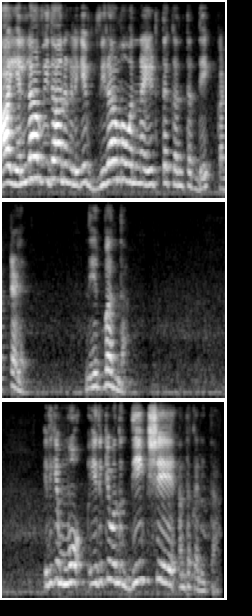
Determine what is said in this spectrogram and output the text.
ಆ ಎಲ್ಲಾ ವಿಧಾನಗಳಿಗೆ ವಿರಾಮವನ್ನ ಇಡ್ತಕ್ಕಂಥದ್ದೇ ಕಟ್ಟಳೆ, ನಿರ್ಬಂಧ. ಇದಕ್ಕೆ ಮೋ, ಇದಕ್ಕೆ ಒಂದು ದೀಕ್ಷೆ ಅಂತ ಕರೀತಾ.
